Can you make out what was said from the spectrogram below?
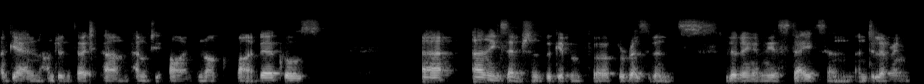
Again, £130 penalty fine for non-compliant vehicles. Uh, and exemptions were given for, for residents living in the estate and, and delivering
